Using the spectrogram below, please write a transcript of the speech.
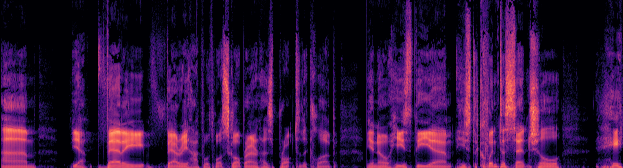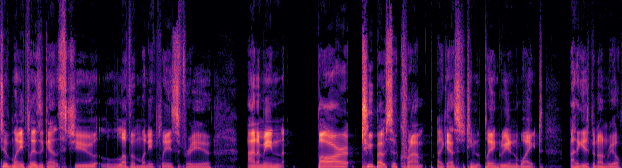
Um, yeah, very, very happy with what Scott Brown has brought to the club. You know, he's the um, he's the quintessential hate him when he plays against you, love him when he plays for you. And I mean, bar two bouts of cramp against a team that play in green and white, I think he's been unreal.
